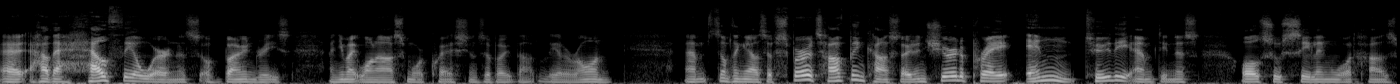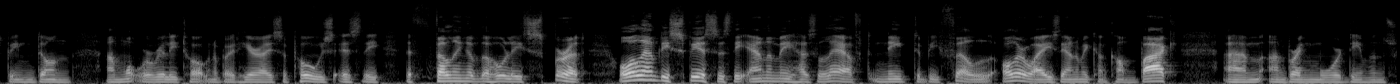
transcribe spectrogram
uh, have a healthy awareness of boundaries, and you might want to ask more questions about that later on. Um, something else, if spirits have been cast out, ensure to pray into the emptiness, also sealing what has been done. And what we're really talking about here, I suppose, is the, the filling of the Holy Spirit. All empty spaces the enemy has left need to be filled, otherwise, the enemy can come back. Um, and bring more demons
